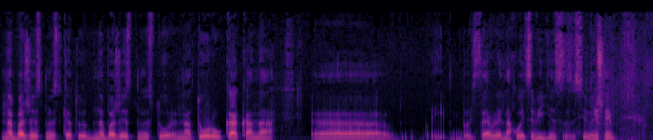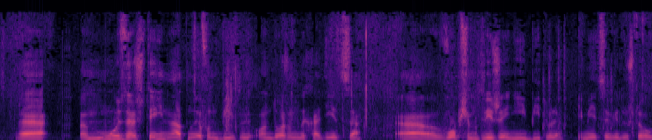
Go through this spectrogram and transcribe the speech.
на божественность, который, на божественность Торы, на Тору, как она э, находится в единстве со Всевышним, э, Музер Штейн Атнуефун Битль, он должен находиться э, в общем движении Битуля, имеется в виду, что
